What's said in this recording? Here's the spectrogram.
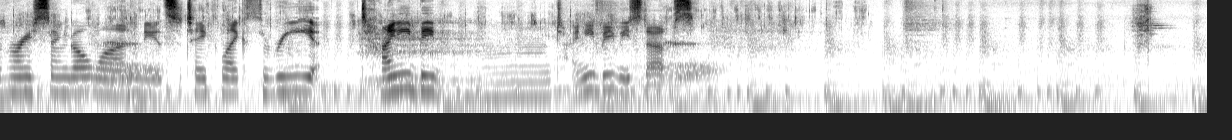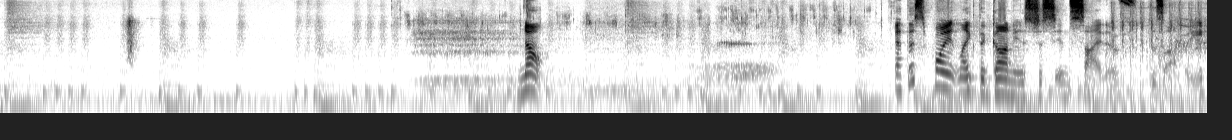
Every single one needs to take like three tiny baby, mm, tiny baby steps. No. At this point, like, the gun is just inside of the zombie.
